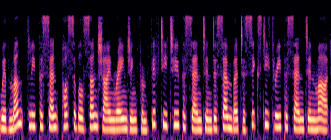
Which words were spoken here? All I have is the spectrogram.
with monthly percent possible sunshine ranging from 52% in December to 63% in March.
